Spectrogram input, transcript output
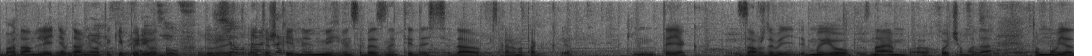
Богдан Лєднєв, да, в нього такий період був дуже тяжкий. Не міг він себе знайти десь, да, скажімо так, те, як завжди ми- його знаємо, е, хочемо. Да? Тому я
